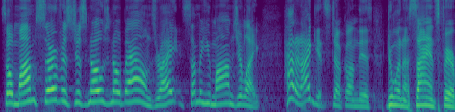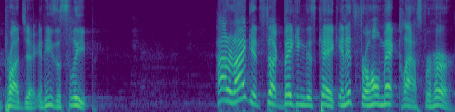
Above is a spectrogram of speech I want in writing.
So, mom's service just knows no bounds, right? Some of you moms, you're like, how did I get stuck on this doing a science fair project and he's asleep? How did I get stuck baking this cake and it's for home ec class for her?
